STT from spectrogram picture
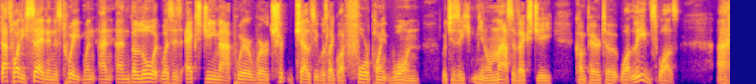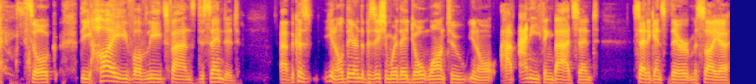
That's what he said in his tweet. When and and below it was his XG map, where where Ch- Chelsea was like what four point one which is a you know massive xG compared to what Leeds was. And so the hive of Leeds fans descended uh, because you know they're in the position where they don't want to you know have anything bad said said against their messiah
